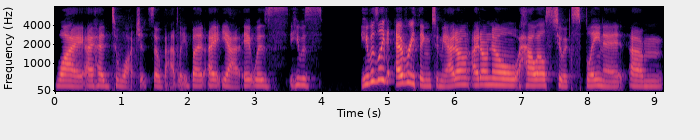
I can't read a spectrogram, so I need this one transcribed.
why I had to watch it so badly. But I, yeah, it was. He was. He was like everything to me. I don't. I don't know how else to explain it. Um,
